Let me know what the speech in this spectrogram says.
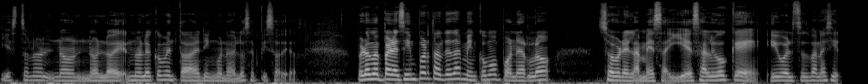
Y esto no, no, no, lo, he, no lo he comentado en ninguno de los episodios, pero me parece importante también como ponerlo sobre la mesa y es algo que igual ustedes van a decir,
